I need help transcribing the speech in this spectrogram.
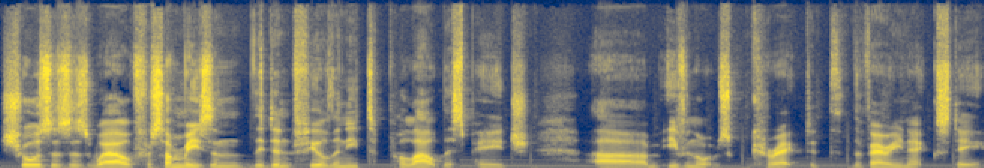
shows us as well, for some reason, they didn't feel the need to pull out this page, um, even though it was corrected the very next day.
